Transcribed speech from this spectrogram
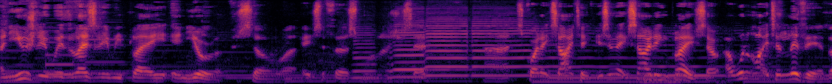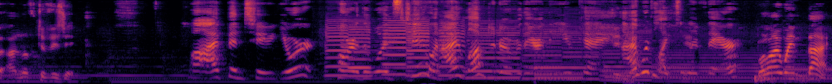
And usually with Leslie, we play in Europe, so uh, it's the first one, as you said. Uh, it's quite exciting. It's an exciting place. So I wouldn't like to live here, but I love to visit. Well, I've been to your part of the woods too, and I loved it over there in the UK. I would like to live there. Well, I went back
